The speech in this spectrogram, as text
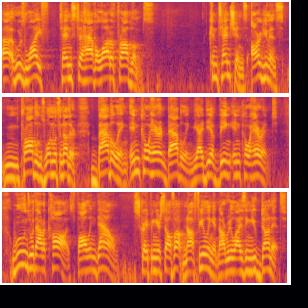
uh, whose life tends to have a lot of problems. Contentions, arguments, mm, problems one with another. Babbling, incoherent babbling, the idea of being incoherent. Wounds without a cause, falling down, scraping yourself up, not feeling it, not realizing you've done it.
